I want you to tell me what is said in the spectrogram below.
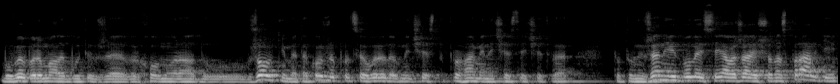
бо вибори мали бути вже Верховну Раду в жовтні. Ми також вже про це говорили в нечист... програмі Нечистий четвер. Тобто вони вже не відбулися. Я вважаю, що насправді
